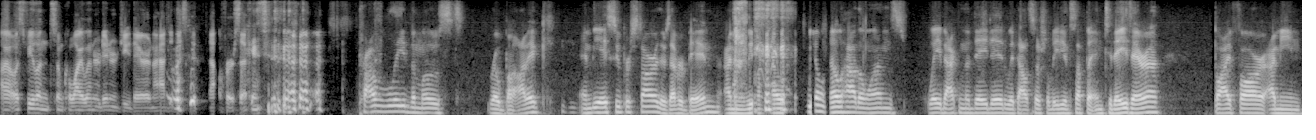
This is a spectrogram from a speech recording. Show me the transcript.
I was feeling some Kawhi Leonard energy there, and I had to just get out for a second. probably the most robotic NBA superstar there's ever been. I mean, we don't know we don't know how the ones way back in the day did without social media and stuff, but in today's era, by far, I mean,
